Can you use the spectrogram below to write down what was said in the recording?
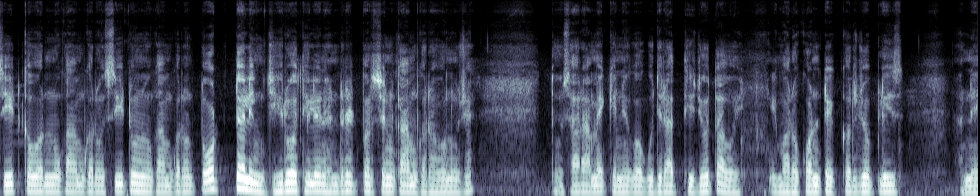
સીટ કવરનું કામ કરવું સીટોનું કામ કરવું ટોટલિંગ ઝીરોથી લઈને હંડ્રેડ પર્સન્ટ કામ કરાવવાનું છે. તો સારા મેકેનિકો ગુજરાતથી જોતા હોય, એ મારો કોન્ટેક કરજો પ્લીઝ. અને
